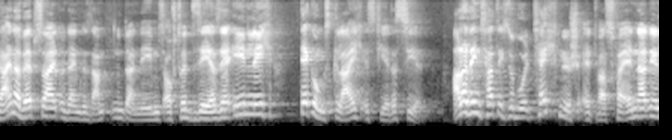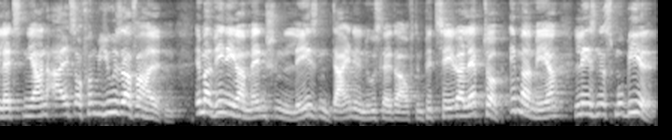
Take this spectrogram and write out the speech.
deiner Website und deinem gesamten Unternehmensauftritt sehr, sehr ähnlich. Deckungsgleich ist hier das Ziel. Allerdings hat sich sowohl technisch etwas verändert in den letzten Jahren, als auch vom Userverhalten. Immer weniger Menschen lesen deine Newsletter auf dem PC oder Laptop, immer mehr lesen es mobil.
